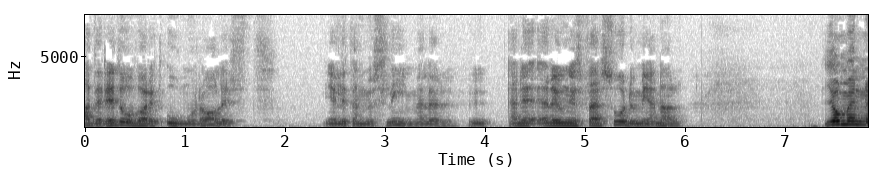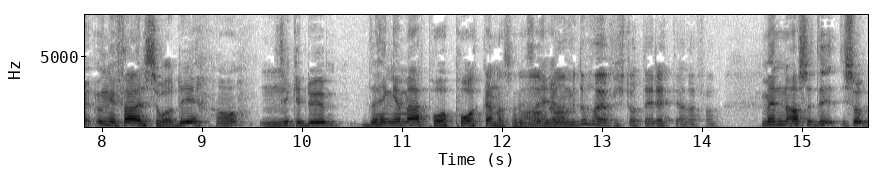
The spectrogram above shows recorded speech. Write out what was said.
Hade det då varit omoraliskt? Enligt en muslim eller? Är det, är det ungefär så du menar? Ja men ungefär så, det, ja. Mm. Jag tycker du, du hänger med på påkarna som vi Ja, säger. bra, men då har jag förstått det rätt i alla fall. Men alltså det, så,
